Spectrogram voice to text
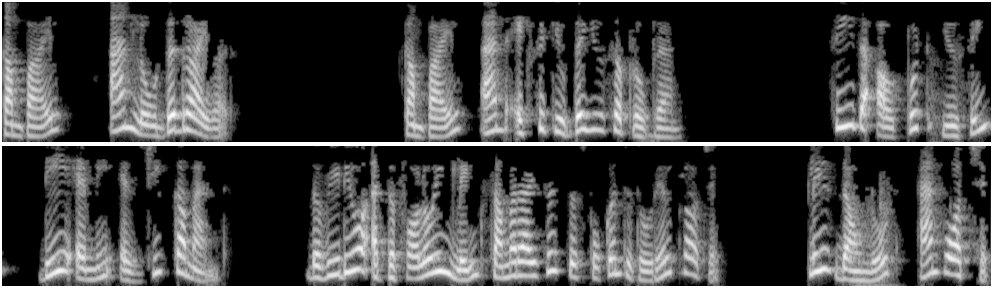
compile and load the driver, compile and execute the user program. See the output using DMESG command. The video at the following link summarizes the spoken tutorial project. Please download and watch it.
